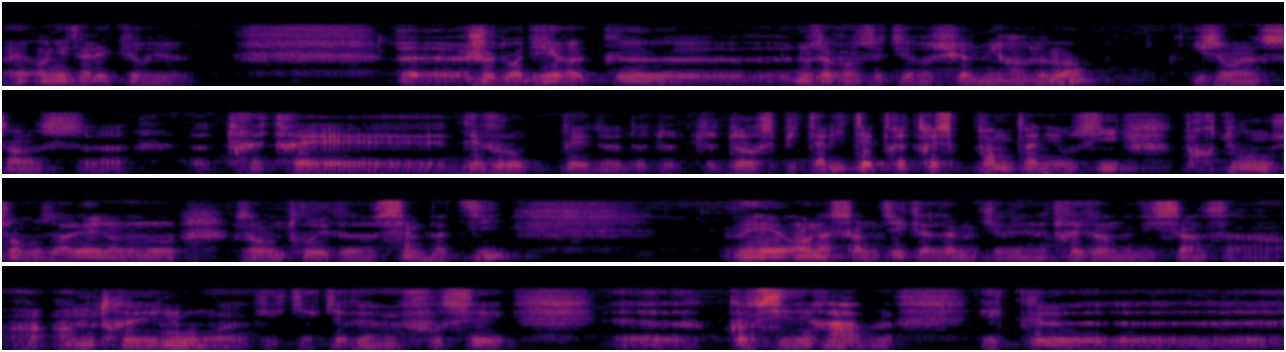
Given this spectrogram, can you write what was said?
Hein, on est allé curieux. Euh, je dois dire que nous avons été reçus admirablement. Ils ont un sens euh, très très développé de, l'hospitalité, très très spontané aussi. Partout où nous sommes allés, nous, avons trouvé que sympathie. Mais on a senti quand même qu'il y avait une très grande distance entre eux et nous, hein, qu'il y avait un fossé euh, considérable, et que euh,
